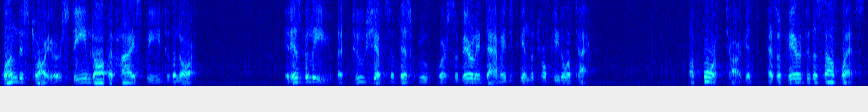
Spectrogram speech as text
One destroyer steamed off at high speed to the north. It is believed that two ships of this group were severely damaged in the torpedo attack. A fourth target has appeared to the southwest.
